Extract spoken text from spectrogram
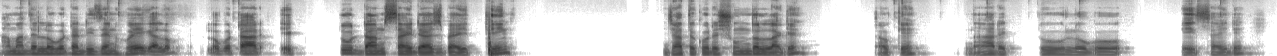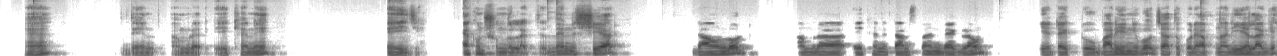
আমাদের লোগোটা ডিজাইন হয়ে গেল। লোগোটা আর একটু ডান সাইডে আসবে আই থিংক। যাতে করে সুন্দর লাগে। ওকে? না আরেকটু লোগো এই সাইডে। হ্যাঁ? দেন আমরা এখানে এই যে এখন সুন্দর লাগছে। দেন শেয়ার, ডাউনলোড আমরা এখানে ট্রান্সপারেন্ট ব্যাকগ্রাউন্ড এটা একটু বাড়িয়ে নিব যাতে করে আপনার ইয়ে লাগে।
